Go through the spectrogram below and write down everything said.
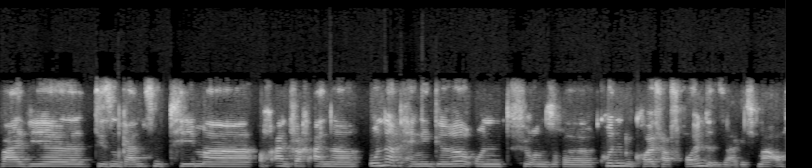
weil wir diesem ganzen Thema auch einfach eine unabhängigere und für unsere Kunden, Käufer, Freunde, sage ich mal, auch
